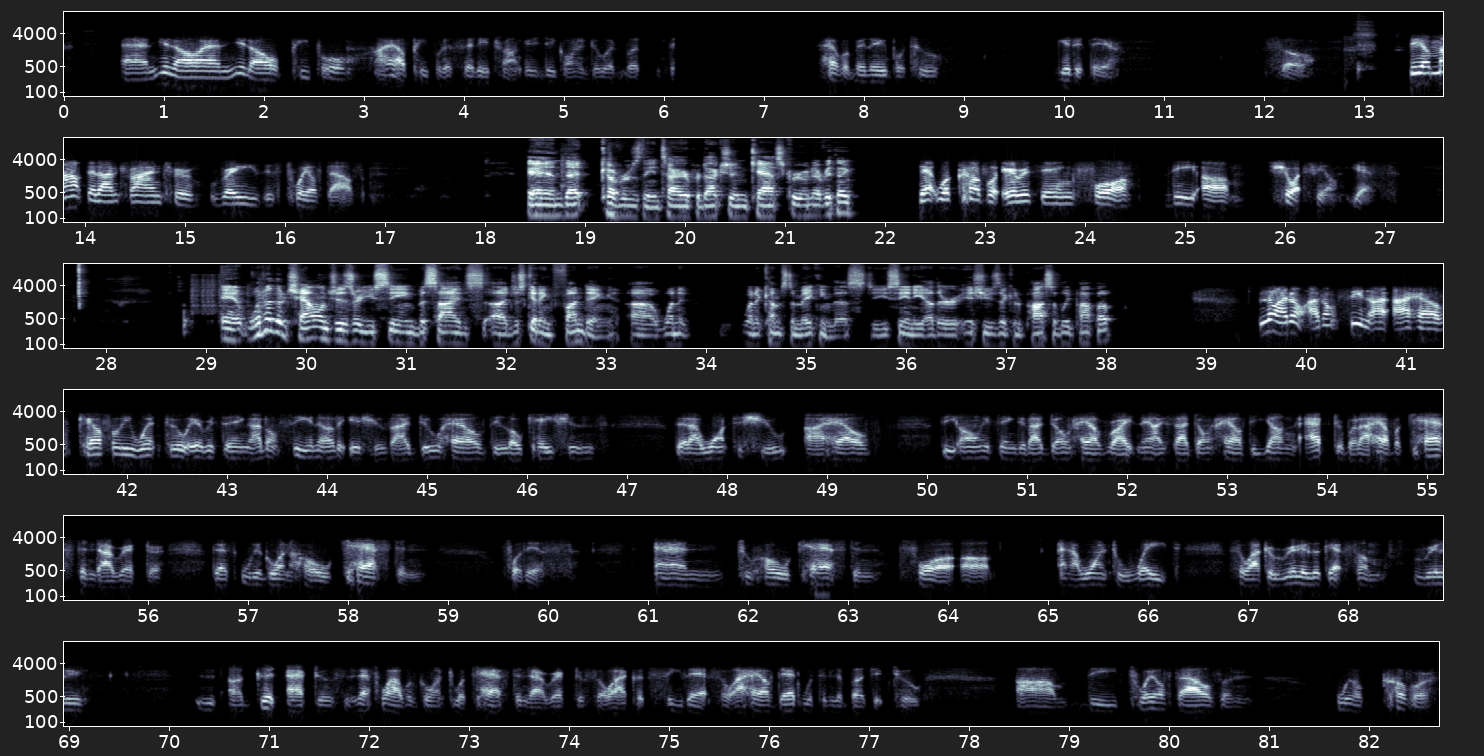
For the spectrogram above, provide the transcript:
And you know, and you know, people. I have people that say they're trying, they're going to do it, but they haven't been able to get it there. So the amount that I'm trying to raise is twelve thousand. And that covers the entire production, cast, crew, and everything. That will cover everything for the um, short film. Yes. And what other challenges are you seeing besides uh, just getting funding uh, when it when it comes to making this? Do you see any other issues that could possibly pop up? No, I don't. I don't see. I, I have carefully went through everything. I don't see any other issues. I do have the locations that I want to shoot. I have the only thing that I don't have right now is I don't have the young actor, but I have a casting director that we're going to hold casting for this, and to hold casting for. Uh, and I want to wait so I could really look at some really uh, good actors, and that's why I was going to a casting director so I could see that. So I have that within the budget too. Um, the twelve thousand will cover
